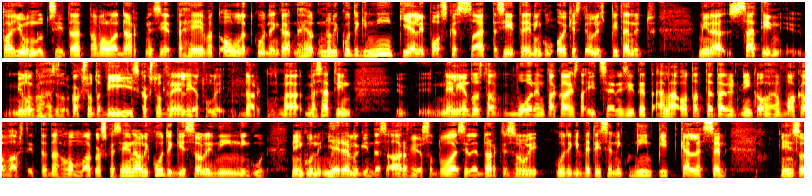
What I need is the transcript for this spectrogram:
tajunnut sitä, että tavallaan Darknessi, että he eivät olleet kuitenkaan, he, ne oli kuitenkin niin kieliposkessa, että siitä ei niin kuin oikeasti olisi pitänyt, minä sätin, milloinkohan se tuli, 2005, 2004 tuli Darkness, mä, mä sätin 14 vuoden takaista itseäni siitä, että älä ota tätä nyt niin kauhean vakavasti tätä hommaa, koska siinä oli kuitenkin, se oli niin, niin kuin, niin kuin Jeremykin tässä arviossa tuo esille, Darkness oli kuitenkin veti sen niin, kuin niin pitkälle sen niin se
